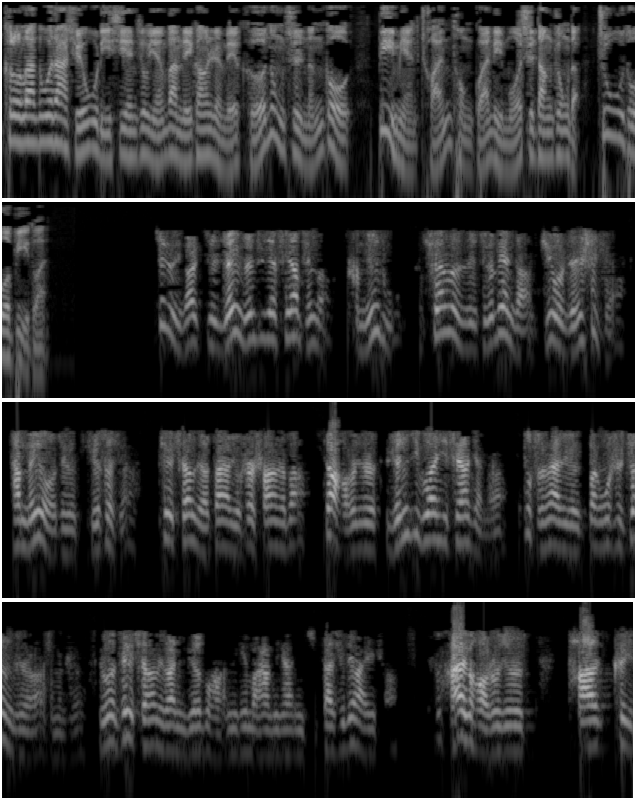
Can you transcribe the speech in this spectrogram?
科罗拉多大学物理系研究员万维刚认为，合弄制能够避免传统管理模式当中的诸多弊端。这个里边就人与人之间非常平等，很民主。圈子的这个链长只有人事权，他没有这个决策权。这个圈子里大家有事商量着办。第二好处就是人际关系非常简单，不存在这个办公室政治啊什么之类。如果这个圈子里边你觉得不好，你可以马上离开，你再去另外一个圈。还有一个好处就是，它可以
